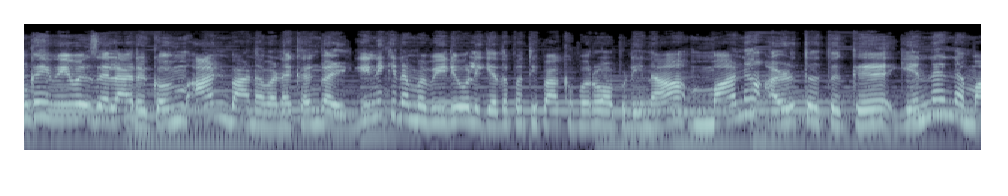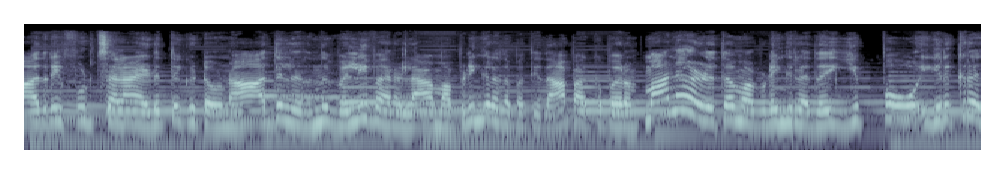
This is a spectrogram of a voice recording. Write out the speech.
மங்கை வீவர்ஸ் எல்லாருக்கும் அன்பான வணக்கங்கள். இன்னைக்கு நம்ம வீடியோல எதை பத்தி பார்க்க போறோம் அப்படின்னா மன அழுத்தத்துக்கு என்னென்ன மாதிரி ஃபுட்ஸ் எல்லாம் எடுத்துக்கிட்டோம்னா அதுல இருந்து வெளிவரலாம் அப்படிங்கறத பத்தி தான் பார்க்க போறோம். மன அழுத்தம் அப்படிங்கிறது இப்போ இருக்கிற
